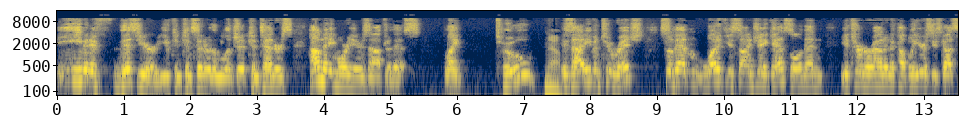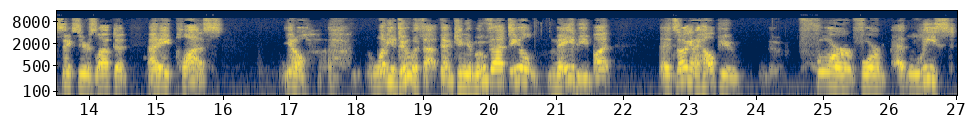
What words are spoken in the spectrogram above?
even if this year you can consider them legit contenders, how many more years after this? Like two? No. Is that even too rich? So then, what if you sign Jake Guentzel and then you turn around in a couple of years, he's got six years left at at eight plus? You know, what do you do with that then? Can you move that deal? Maybe, but it's not going to help you for for at least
